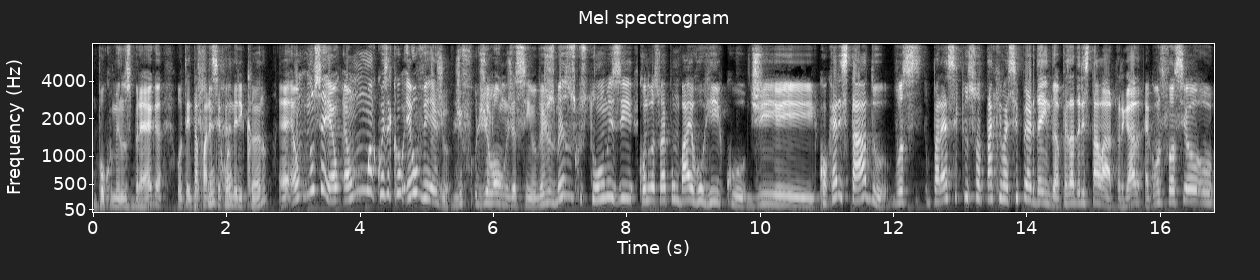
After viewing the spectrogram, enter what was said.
um pouco menos brega, ou tentar parecer com o americano. É, é um, não sei, é, é, uma coisa que eu, eu vejo de, de longe, assim. Eu vejo os mesmos costumes e quando você vai pra um bairro rico de qualquer estado, você, parece que o sotaque vai se perdendo, apesar dele estar lá, tá ligado? É como se fosse o,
